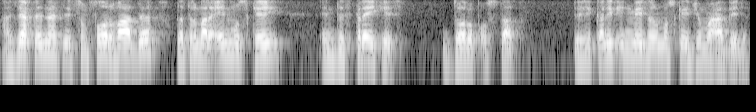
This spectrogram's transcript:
Hij zegt en het is een voorwaarde dat er maar één moskee in de streek is, dorp of stad. Dus je kan niet in meerdere moskee Jumu'ah bidden.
